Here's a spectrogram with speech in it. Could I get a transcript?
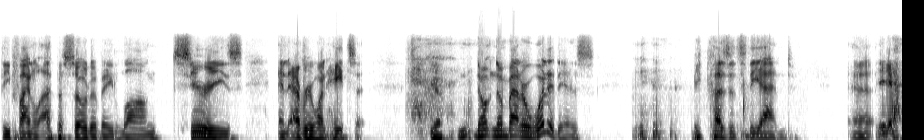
the final episode of a long series and everyone hates it? Yeah, no, no matter what it is, because it's the end. Uh, yeah,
